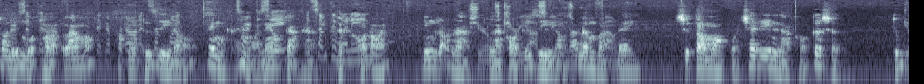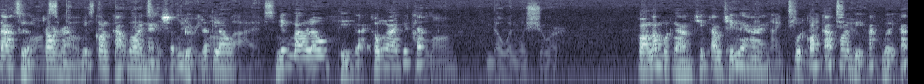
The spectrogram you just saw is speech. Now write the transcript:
cho đến một ngọn lao móc hoặc một thứ gì đó hay một cái mỏ neo chẳng hạn. Thật khó nói, nhưng rõ ràng là có thứ gì đó đã đâm vào đây. Sự tò mò của Cherin là có cơ sở. Chúng ta thường cho rằng những con cá voi này sống được rất lâu, nhưng bao lâu thì lại không ai biết chắc. Vào năm 1992, một con cá voi bị bắt bởi các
